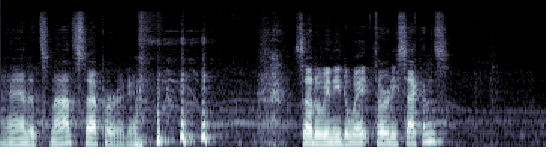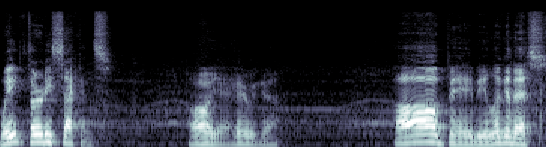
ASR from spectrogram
And it's not separating. so do we need to wait 30 seconds? Wait 30 seconds. Oh yeah, here we go. Oh baby, look at this.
